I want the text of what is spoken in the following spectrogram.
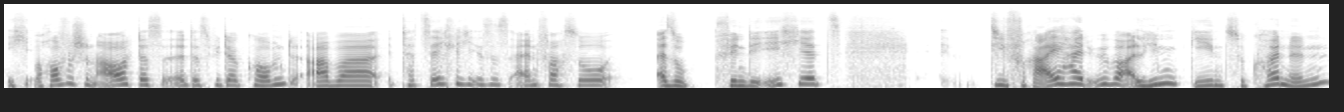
Ich hoffe schon auch, dass äh, das wieder kommt, aber tatsächlich ist es einfach so, also finde ich jetzt, die Freiheit überall hingehen zu können,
